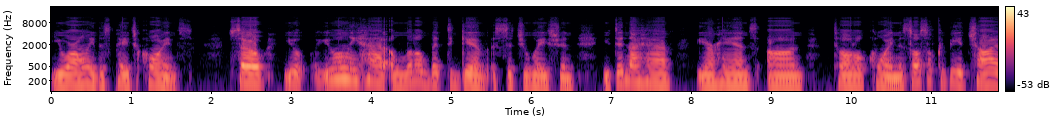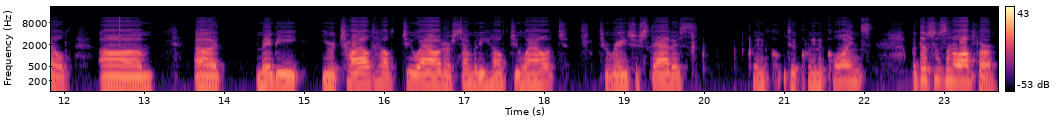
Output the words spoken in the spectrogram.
you were only this Page of Coins. So you you only had a little bit to give a situation. You did not have your hands on total coin. This also could be a child. Um, uh, maybe your child helped you out or somebody helped you out to raise your status queen of, to queen of coins. But this was an offer.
